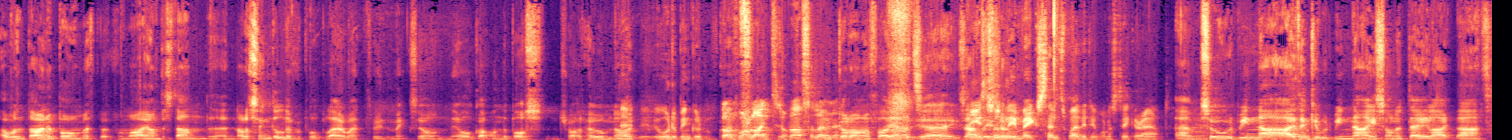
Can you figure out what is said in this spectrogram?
I wasn't down at Bournemouth, but from what I understand, uh, not a single Liverpool player went through the mix zone. They all got on the bus and trotted home. Now it, it would have been good. Got a flight to Barcelona. got on a flight. Yeah, Yeah, yeah exactly. It suddenly So- makes sense why they didn't want to stick around. um, so it would be ni- I think it would be nice on a day like that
